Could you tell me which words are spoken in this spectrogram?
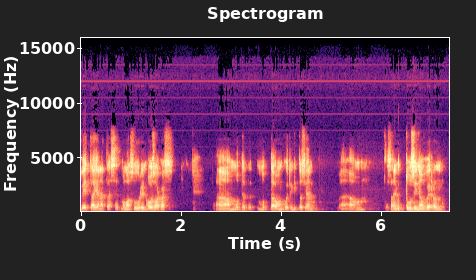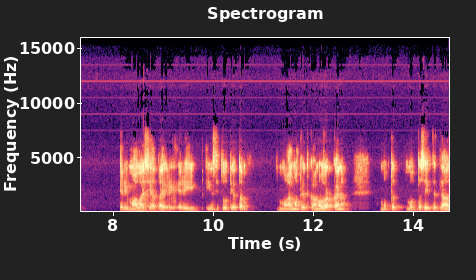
vetäjänä tässä, että me ollaan suurin osakas, uh, mutta, mutta on kuitenkin tosiaan, um, tässä on niin kuin tusinan verran eri maalaisia tai eri, eri instituutioita maailmalta, jotka on osakkaina, mutta, mutta sitten tämä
